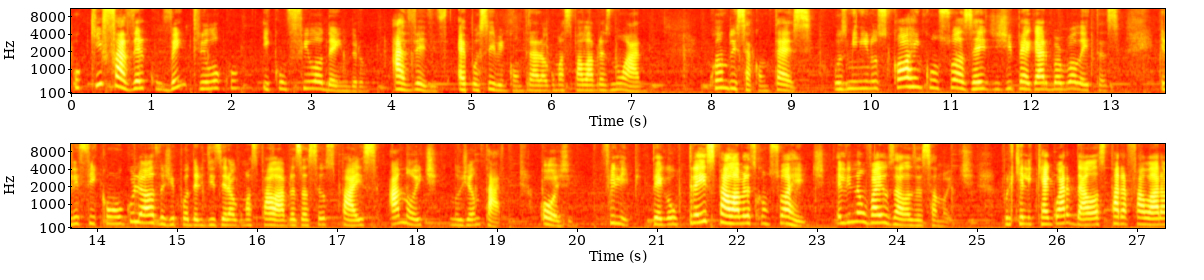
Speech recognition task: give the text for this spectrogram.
O que fazer com ventríloco e com filodendro? Às vezes é possível encontrar algumas palavras no ar. Quando isso acontece, os meninos correm com suas redes de pegar borboletas. Eles ficam orgulhosos de poder dizer algumas palavras a seus pais à noite no jantar. Hoje, Felipe pegou três palavras com sua rede. Ele não vai usá-las essa noite, porque ele quer guardá-las para falar a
